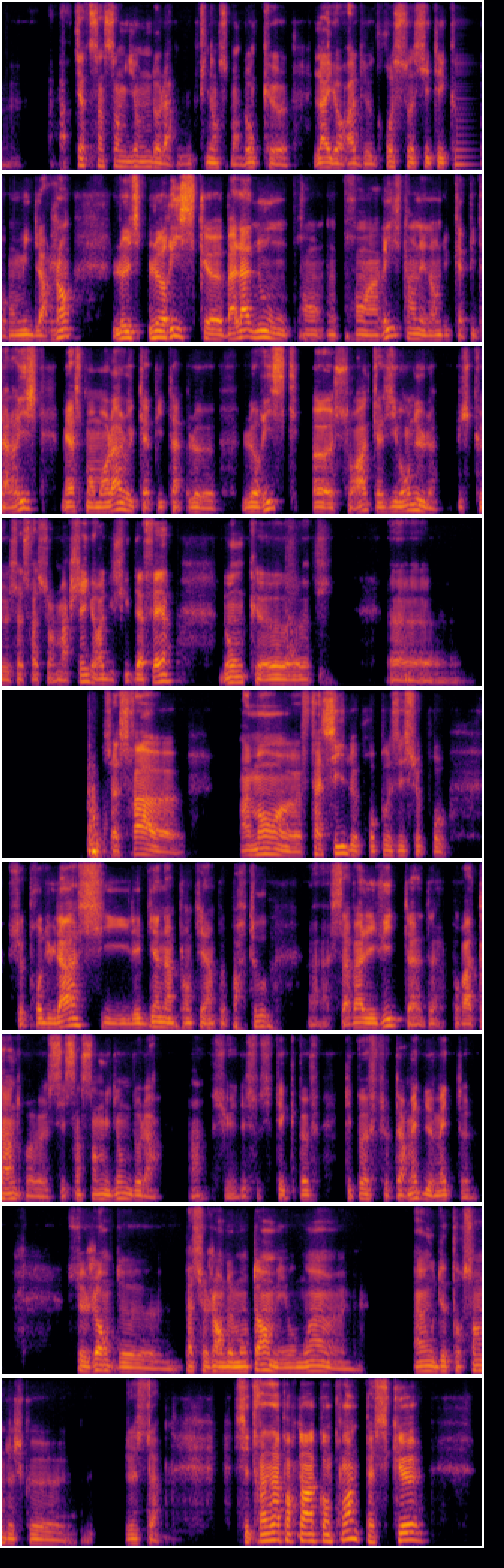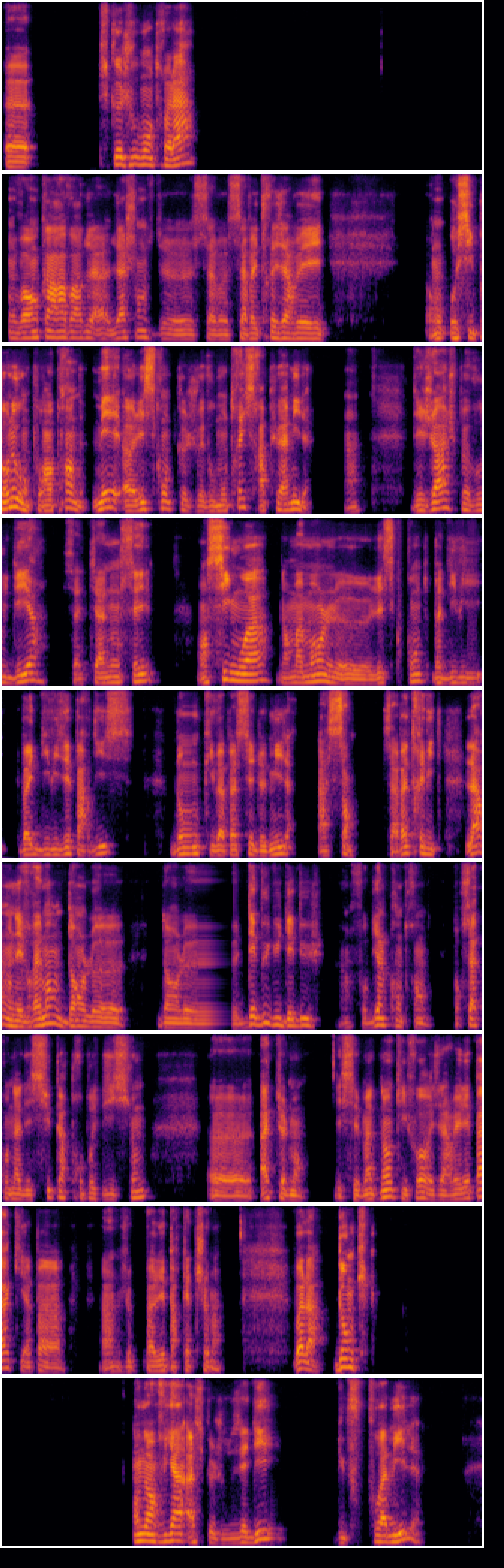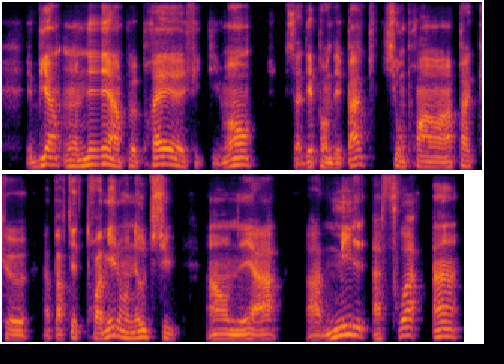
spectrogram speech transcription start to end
partir de 500 millions de dollars de financement. Donc là, il y aura de grosses sociétés qui auront mis de l'argent. Le, risque, bah là, nous, on prend, un risque, on est dans du capital risque, mais à ce moment-là, le, le, risque sera quasiment nul, puisque ça sera sur le marché, il y aura du chiffre d'affaires. Donc, ça sera vraiment facile de proposer ce produit-là s'il est bien implanté un peu partout. Ça va aller vite pour atteindre ces 500 millions de dollars. Hein, il y a des sociétés qui peuvent, qui peuvent se permettre de mettre ce genre de, pas ce genre de montant, mais au moins 1 ou 2% de, ce que, de cela. C'est très important à comprendre parce que ce que je vous montre là, on va encore avoir de la, chance, de, ça, va, ça va être réservé aussi pour nous, on pourra en prendre, mais euh, l'escompte que je vais vous montrer, il sera plus à 1000. Hein. Déjà, je peux vous le dire, ça a été annoncé, en six mois, normalement, l'escompte va, être divisé par 10, donc il va passer de 1000 à 100. Ça va très vite. Là, on est vraiment dans le, début du début, il hein, faut bien le comprendre. C'est pour ça qu'on a des super propositions euh, actuellement. Et c'est maintenant qu'il faut réserver les packs, il n'y a pas Hein, je peux aller par quatre chemins. Voilà, donc, on en revient à ce que je vous ai dit, du fois 1000, eh bien, on est à peu près, effectivement, ça dépend des packs. Si on prend un pack euh, à partir de 3000, on est au-dessus. Hein, on est à, à 1000 à fois 1,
